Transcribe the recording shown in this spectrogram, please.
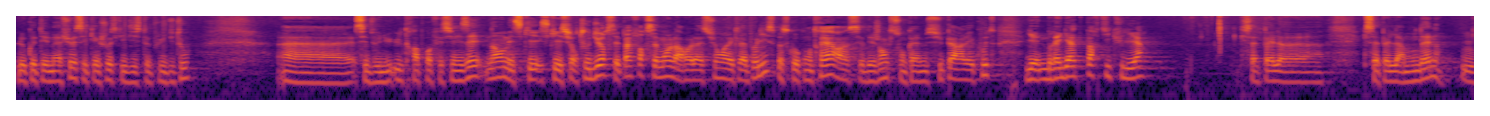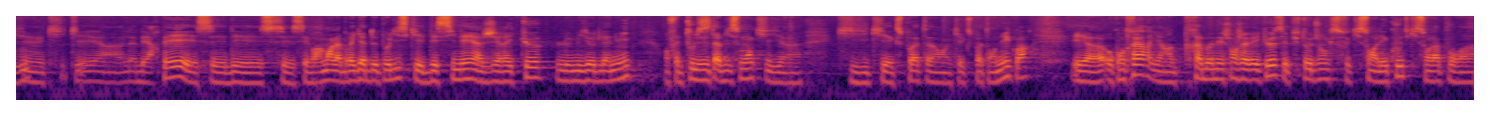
le côté mafieux, c'est quelque chose qui n'existe plus du tout. Euh, c'est devenu ultra professionnalisé. Non, mais ce qui est, ce qui est surtout dur, c'est pas forcément la relation avec la police, parce qu'au contraire, c'est des gens qui sont quand même super à l'écoute. Il y a une brigade particulière qui s'appelle euh, qui s'appelle la Mondaine, Mhm. qui, est- qui- qui est euh, la BRP, et c'est vraiment la brigade de police qui est destinée à gérer que le milieu de la nuit. En fait, tous les établissements qui euh, qui, qui exploitent en, qui exploitent en quoi. Et euh, au contraire, il y a un très bon échange avec eux. C'est plutôt des gens qui sont, qui sont à l'écoute, qui sont là pour euh,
